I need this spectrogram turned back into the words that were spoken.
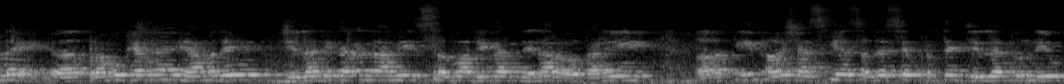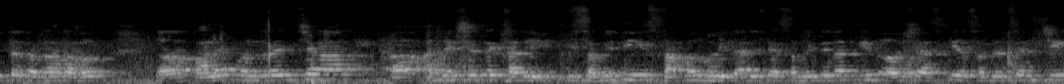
नाही प्रामुख्याने ह्यामध्ये जिल्हाधिकाऱ्यांना आम्ही सर्वाधिकार देणार आहोत आणि तीन अशासकीय सदस्य प्रत्येक जिल्ह्यातून नियुक्त करणार आहोत. पालकमंत्र्यांच्या अध्यक्षतेखाली ही समिती स्थापन होईल आणि त्या समितीनं तीन अशासकीय सदस्यांची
